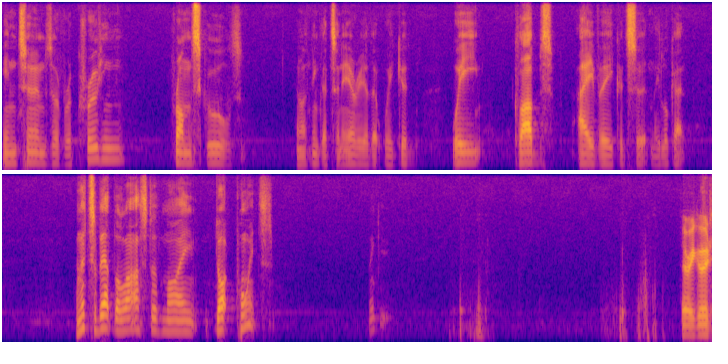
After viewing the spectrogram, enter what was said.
in terms of recruiting from schools. And I think that's an area that we could, we, clubs, AV could certainly look at. And that's about the last of my dot points. Thank you. Very good.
